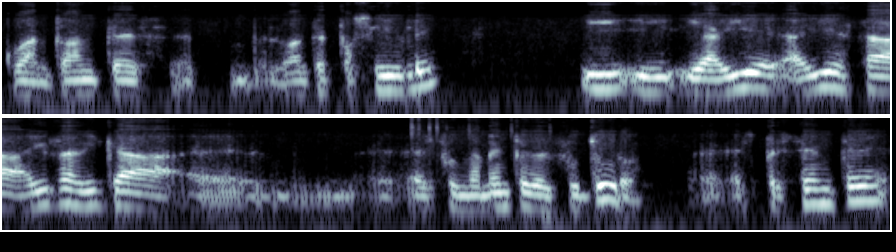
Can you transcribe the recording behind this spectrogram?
cuanto antes, eh, lo antes posible, y, y- y ahí, ahí está, ahí radica eh, el fundamento del futuro. Es presente,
